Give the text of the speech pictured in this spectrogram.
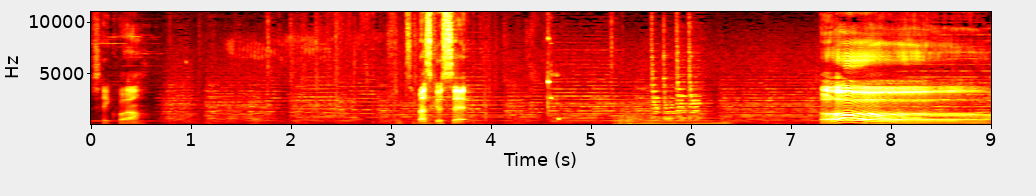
C'est quoi? Je ne sais pas ce que c'est. Oh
